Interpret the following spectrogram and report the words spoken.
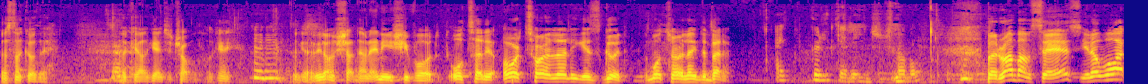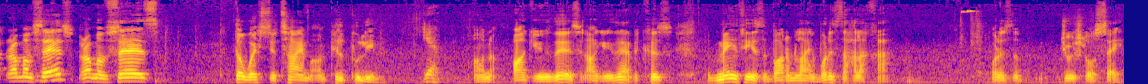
Let's not go there. Okay, I'll get into trouble. Okay, okay. We don't shut down any yeshivot. All Torah, all Torah learning is good. The more Torah learning, the better. I could get into trouble. But Rambam says, you know what? Rambam says, Rambam says, don't waste your time on pilpulim, Yeah. on arguing this and arguing that, because the main thing is the bottom line. What is the halakha? What does the Jewish law say?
